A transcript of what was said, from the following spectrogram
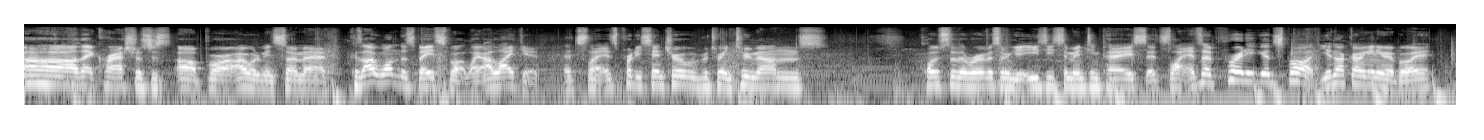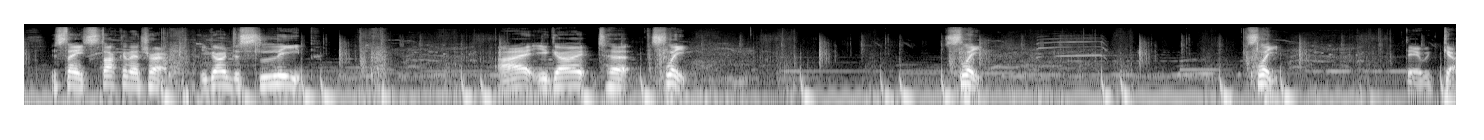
Oh, that crash was just, oh bro, I would have been so mad. Because I want this base spot, like, I like it. It's like, it's pretty central between two mountains. Close to the river so we can get easy cementing paste. It's like, it's a pretty good spot. You're not going anywhere, boy. You're staying stuck in that trap. You're going to sleep. Alright, you're going to sleep. Sleep. Sleep. There we go.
